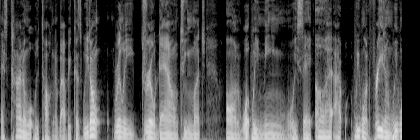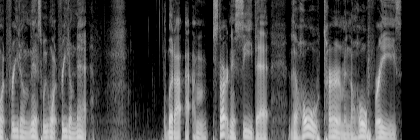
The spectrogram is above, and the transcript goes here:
that's kind of what we're talking about because we don't really drill down too much on what we mean when we say, "Oh, I, I we want freedom, we want freedom this, we want freedom that." But I, I'm starting to see that the whole term and the whole phrase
